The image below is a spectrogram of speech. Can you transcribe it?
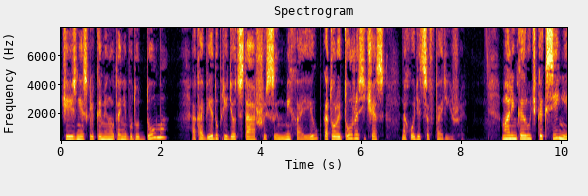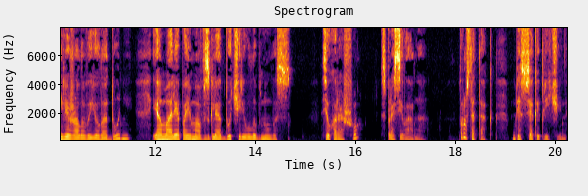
через несколько минут они будут дома — а к обеду придет старший сын Михаил, который тоже сейчас находится в Париже. Маленькая ручка Ксении лежала в ее ладони, и Амалия, поймав взгляд дочери, улыбнулась. — Все хорошо? — спросила она. — Просто так, без всякой причины.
